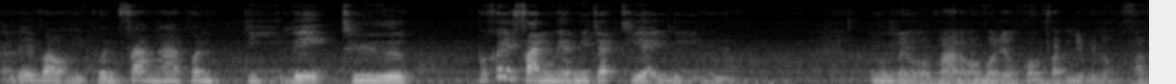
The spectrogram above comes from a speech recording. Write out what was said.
ก็เลยเว้าให้เพิ่นฟังหาเพิ่นตีเลขถูกบ่เคยฝันแบบนี้จักเที่ยอีหลีพี่น้องไปว่ามาแล้วว่าบ่เรื่องความฝันนี่พี่น้องฟัง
